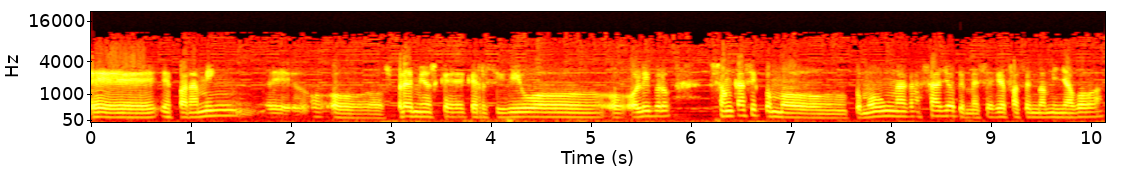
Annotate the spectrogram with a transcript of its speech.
e, e para min eh, os premios que, que recibiu o, o, o libro son casi como, como un agasallo que me segue facendo a miña boa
